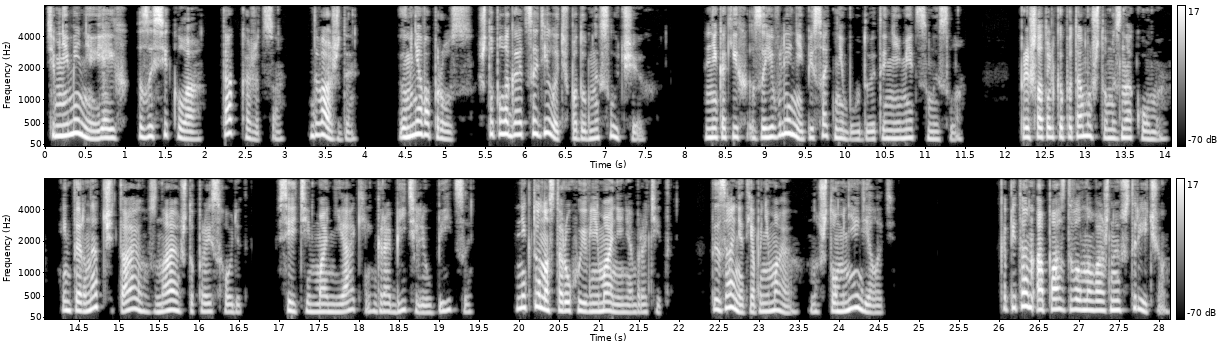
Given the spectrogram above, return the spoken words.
Тем не менее, я их засекла, так кажется, дважды. И у меня вопрос, что полагается делать в подобных случаях? Никаких заявлений писать не буду, это не имеет смысла. Пришла только потому, что мы знакомы. Интернет читаю, знаю, что происходит. Все эти маньяки, грабители, убийцы. Никто на старуху и внимания не обратит. Ты занят, я понимаю, но что мне делать? Капитан опаздывал на важную встречу.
